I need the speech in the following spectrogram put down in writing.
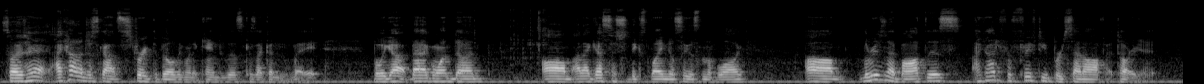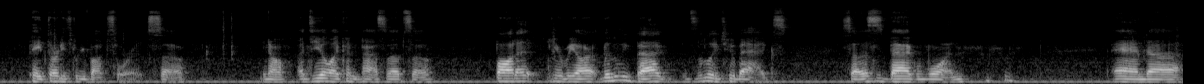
So I, I kind of just got straight to building when it came to this because I couldn't wait. But we got bag one done. Um, and I guess I should explain, you'll see this in the vlog. Um, the reason I bought this, I got it for 50% off at Target. Paid 33 bucks for it, so, you know, a deal I couldn't pass up, so bought it. Here we are. Literally bag, it's literally two bags. So this is bag one. and, uh,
